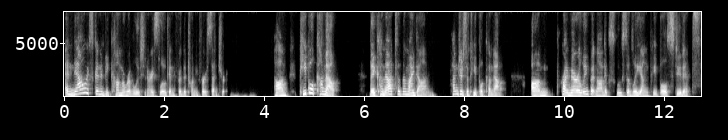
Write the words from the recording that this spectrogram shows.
And now it's going to become a revolutionary slogan for the 21st century. Um, people come out, they come out to the Maidan. Hundreds of people come out, um, primarily, but not exclusively, young people, students.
